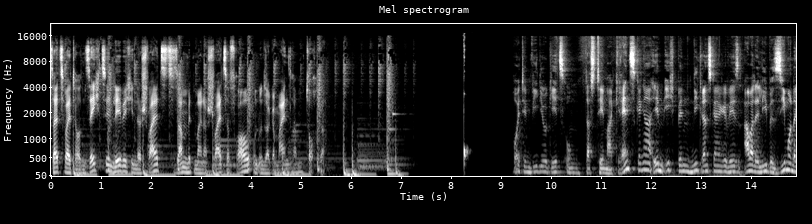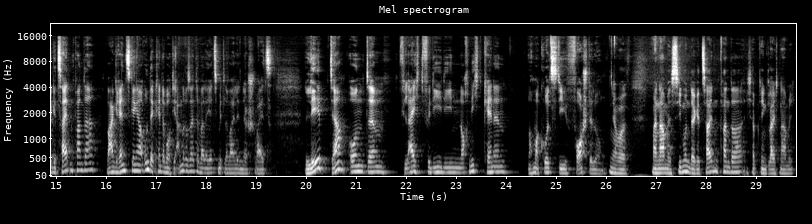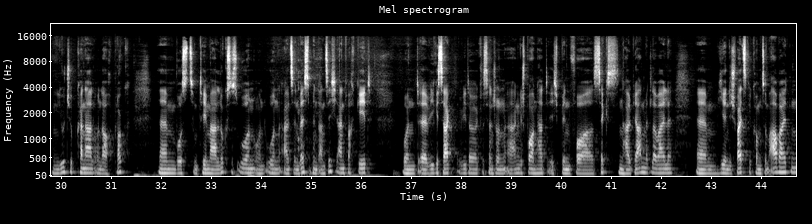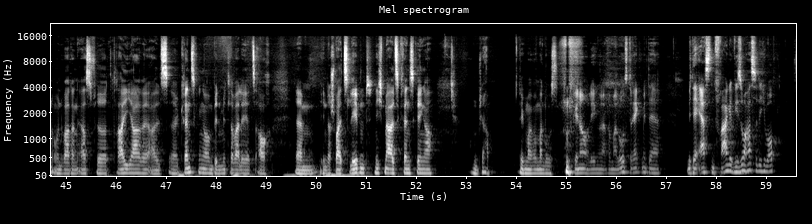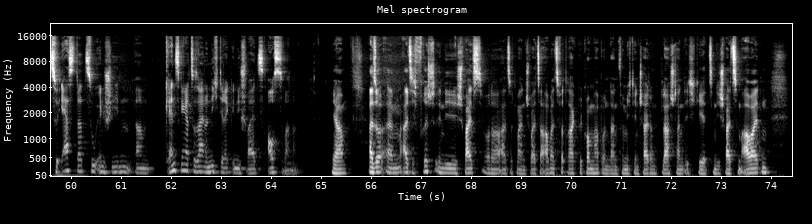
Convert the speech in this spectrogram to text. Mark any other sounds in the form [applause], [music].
Seit 2016 lebe ich in der Schweiz zusammen mit meiner Schweizer Frau und unserer gemeinsamen Tochter. Heute im Video geht es um das Thema Grenzgänger. Eben ich bin nie Grenzgänger gewesen, aber der liebe Simon, der Gezeitenpanther, war Grenzgänger und er kennt aber auch die andere Seite, weil er jetzt mittlerweile in der Schweiz lebt. Ja? Und ähm, vielleicht für die, die ihn noch nicht kennen, nochmal kurz die Vorstellung. Jawohl. Mein Name ist Simon, der Gezeitenpanther. Ich habe den gleichnamigen YouTube-Kanal und auch Blog, ähm, wo es zum Thema Luxusuhren und Uhren als Investment an sich einfach geht. Und äh, wie gesagt, wie der Christian schon äh, angesprochen hat, ich bin vor sechseinhalb Jahren mittlerweile ähm, hier in die Schweiz gekommen zum Arbeiten und war dann erst für drei Jahre als äh, Grenzgänger und bin mittlerweile jetzt auch ähm, in der Schweiz lebend, nicht mehr als Grenzgänger. Und ja, legen wir einfach mal los. [laughs] genau, legen wir einfach mal los. Direkt mit der, mit der ersten Frage. Wieso hast du dich überhaupt zuerst dazu entschieden, ähm, Grenzgänger zu sein und nicht direkt in die Schweiz auszuwandern? Ja, also ähm, als ich frisch in die Schweiz oder als ich meinen Schweizer Arbeitsvertrag bekommen habe und dann für mich die Entscheidung klar stand, ich gehe jetzt in die Schweiz zum Arbeiten,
